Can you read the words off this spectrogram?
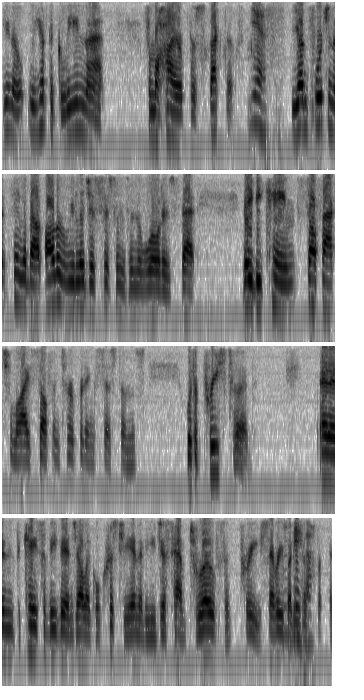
you know, we have to glean that from a higher perspective. Yes. The unfortunate thing about all the religious systems in the world is that they became self-actualized, self-interpreting systems with a priesthood. And in the case of evangelical Christianity, you just have droves of priests. Everybody's Yeah. a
